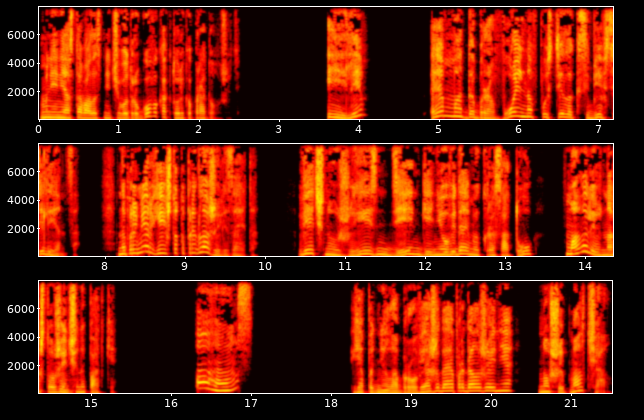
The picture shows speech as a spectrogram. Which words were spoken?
Мне не оставалось ничего другого, как только продолжить. Или Эмма добровольно впустила к себе вселенца. Например, ей что-то предложили за это. Вечную жизнь, деньги, неувидаемую красоту. Мало ли на что женщины падки. «Угу-с». Я подняла брови, ожидая продолжения, но Шип молчал.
